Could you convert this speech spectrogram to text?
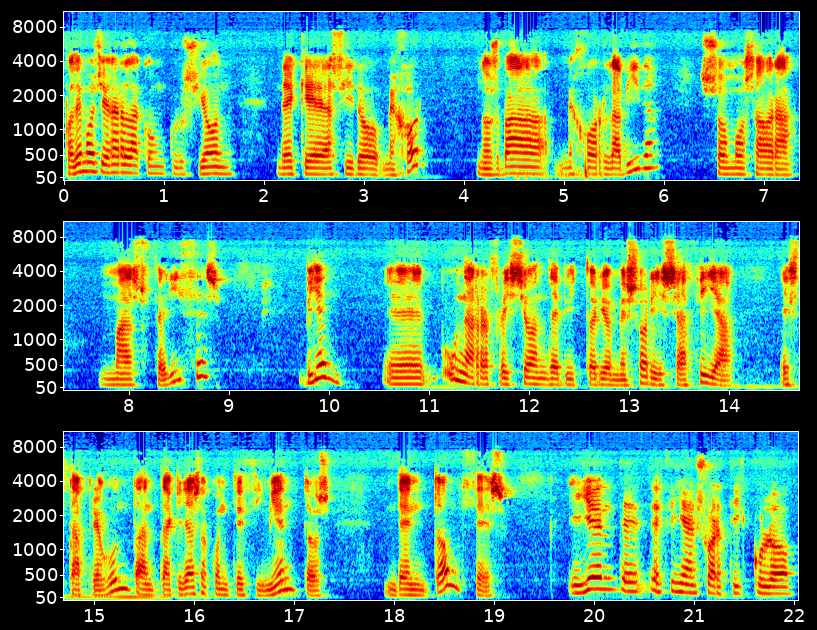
podemos llegar a la conclusión de que ha sido mejor? ¿Nos va mejor la vida? ¿Somos ahora más felices? Bien, una reflexión de Vittorio Messori se hacía esta pregunta ante aquellos acontecimientos de entonces. Y él decía en su artículo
